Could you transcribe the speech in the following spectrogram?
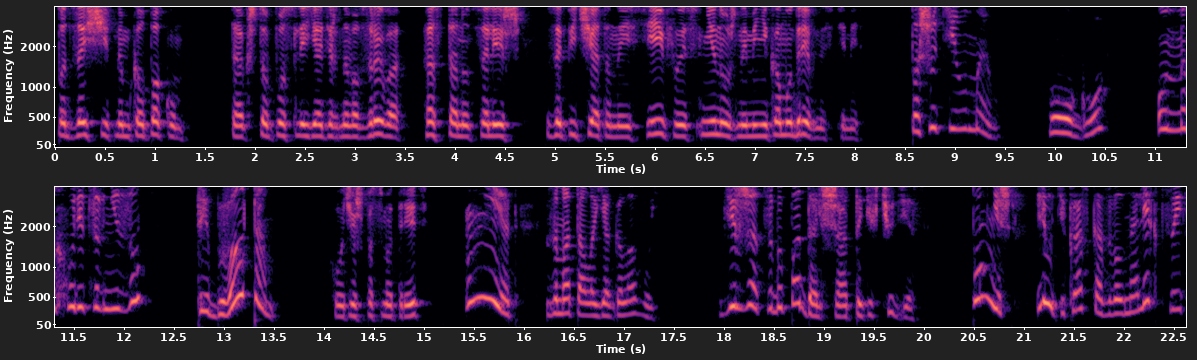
под защитным колпаком, так что после ядерного взрыва останутся лишь запечатанные сейфы с ненужными никому древностями. Пошутил Мел. Ого! Он находится внизу? Ты бывал там? Хочешь посмотреть? Нет, замотала я головой. Держаться бы подальше от этих чудес. Помнишь, Лютик рассказывал на лекции,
